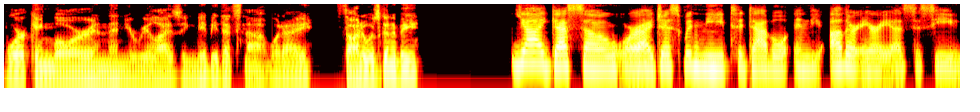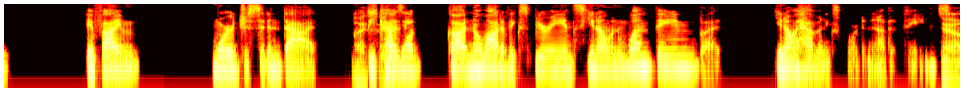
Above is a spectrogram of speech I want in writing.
working more, and then you're realizing maybe that's not what I thought it was going to be. Yeah, I guess so. Or I just would need to dabble in the other areas to see if I'm more interested in that I see. because I've gotten a lot of experience, you know, in one thing, but you know, I haven't explored in other things. Yeah.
